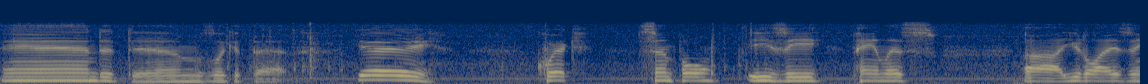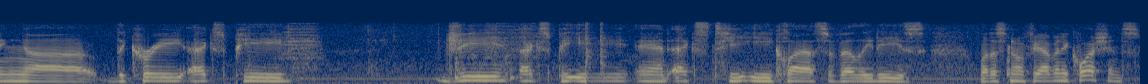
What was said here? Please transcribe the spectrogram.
and it dims. Look at that. Yay! Quick simple, easy, painless, uh, utilizing uh, the Cree XP G, XPE, and XTE class of LEDs. Let us know if you have any questions.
